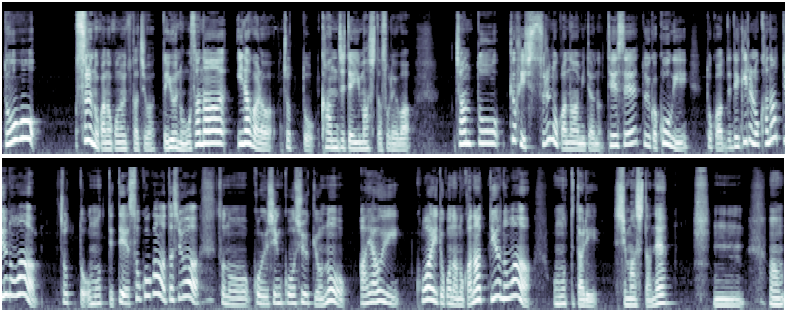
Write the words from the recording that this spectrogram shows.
どうするのかな、この人たちはっていうのを幼いながらちょっと感じていました、それは。ちゃんと拒否するのかな、みたいな、訂正というか抗議とかでできるのかなっていうのは、ちょっと思ってて、そこが私は、その、こういう新興宗教の危うい、怖いとこなのかなっていうのは思ってたりしましたね。うん。ま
